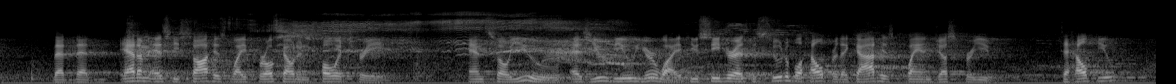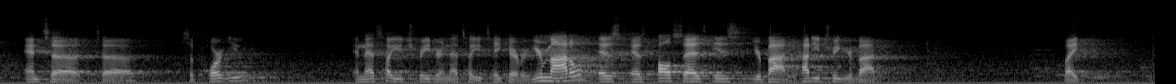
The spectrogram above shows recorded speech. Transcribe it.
That, that Adam, as he saw his wife, broke out in poetry. And so you, as you view your wife, you see her as the suitable helper that God has planned just for you to help you and to, to support you. And that's how you treat her, and that's how you take care of her. Your model, as, as Paul says, is your body. How do you treat your body? Like,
